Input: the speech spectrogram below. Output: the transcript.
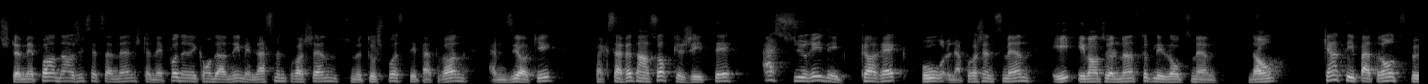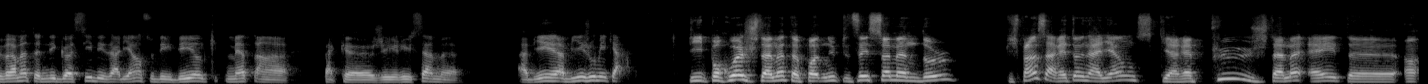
Je ne te mets pas en danger cette semaine, je ne te mets pas dans les condamnés, mais la semaine prochaine, tu ne me touches pas si tu es patronne. Elle me dit OK. Fait que ça a fait en sorte que j'étais assuré d'être correct pour la prochaine semaine et éventuellement toutes les autres semaines. Donc, quand tu es patron, tu peux vraiment te négocier des alliances ou des deals qui te mettent en. Fait que j'ai réussi à, me, à, bien, à bien jouer mes cartes. Puis pourquoi justement tu n'as pas tenu? Puis tu sais, semaine 2, puis je pense que ça aurait été une alliance qui aurait pu justement être euh, en,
